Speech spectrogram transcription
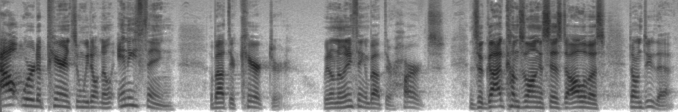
outward appearance, and we don't know anything about their character. We don't know anything about their hearts. And so God comes along and says to all of us, don't do that.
